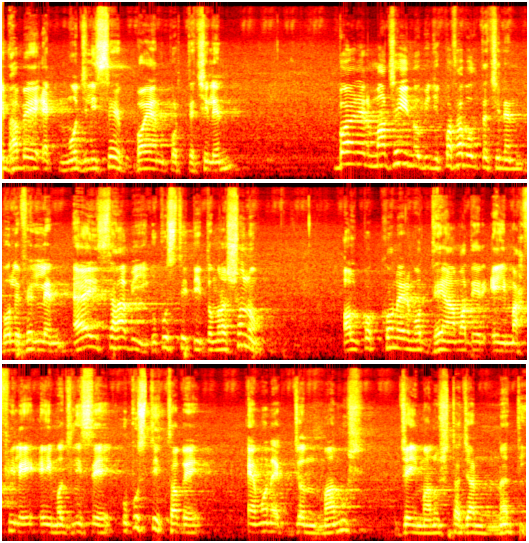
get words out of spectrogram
এভাবে এক মজলিসে বয়ান করতেছিলেন। বয়ানের মাঝেই নবীজি কথা বলতেছিলেন, বলে ফেললেন, এই সাহাবি, উপস্থিতি তোমরা শোনো। অল্পক্ষণের মধ্যে আমাদের এই মাহফিলে, এই মজলিসে উপস্থিত হবে এমন একজন মানুষ, যেই মানুষটা জান্নাতি।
